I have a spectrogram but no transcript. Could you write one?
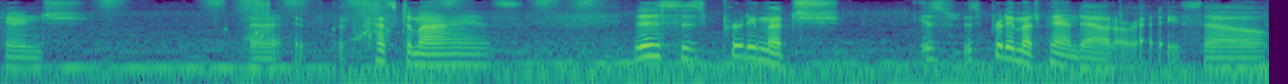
change, uh, customize. This is pretty much is is pretty much panned out already. So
